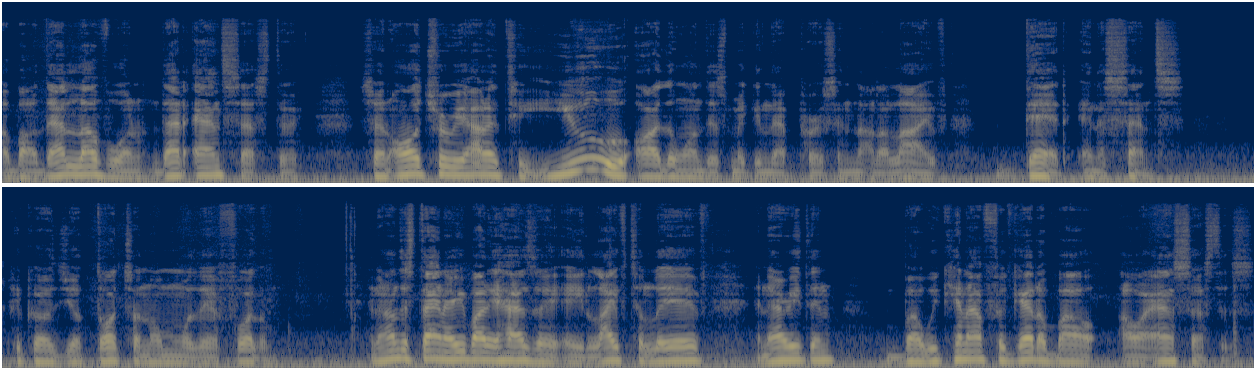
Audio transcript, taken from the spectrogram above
about that loved one, that ancestor. So in all true reality, you are the one that's making that person not alive, dead in a sense. Because your thoughts are no more there for them. And I understand everybody has a, a life to live and everything, but we cannot forget about our ancestors.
